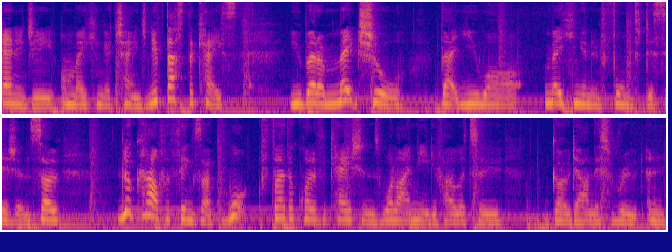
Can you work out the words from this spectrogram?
energy on making a change. And if that's the case, you better make sure that you are making an informed decision. So look out for things like what further qualifications will I need if I were to go down this route and,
